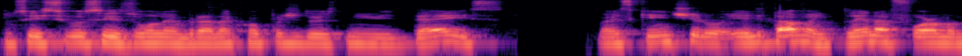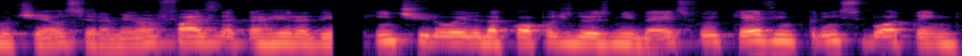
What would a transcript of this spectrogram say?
Não sei se vocês vão lembrar da Copa de 2010, mas quem tirou, ele estava em plena forma no Chelsea, era a melhor fase da carreira dele. Quem tirou ele da Copa de 2010 foi o Kevin Prince Boateng,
